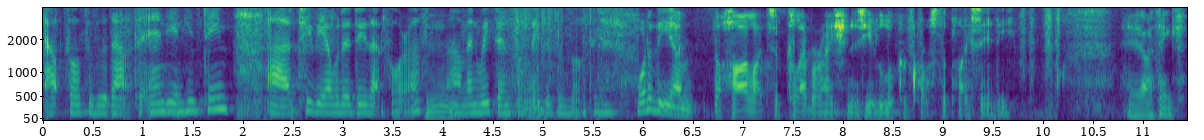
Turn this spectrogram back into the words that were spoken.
outsources it out to Andy and his team uh, to be able to do that for us. Mm. Um, and we send some leaders as well to. What are the um, the highlights of collaboration as you look across the place, Andy? Yeah, I think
